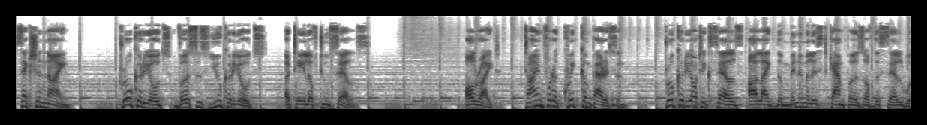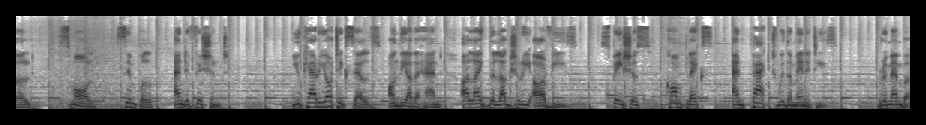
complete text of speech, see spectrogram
Section 9. Prokaryotes versus Eukaryotes, a tale of two cells. Alright, time for a quick comparison. Prokaryotic cells are like the minimalist campers of the cell world, small, simple, and efficient. Eukaryotic cells, on the other hand, are like the luxury RVs, spacious, complex, and packed with amenities. Remember,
